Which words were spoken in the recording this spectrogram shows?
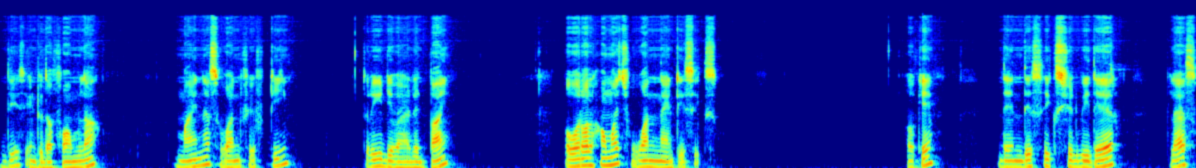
this into the formula. Minus 153 divided by overall how much? 196 okay. Then this 6 should be there. Plus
